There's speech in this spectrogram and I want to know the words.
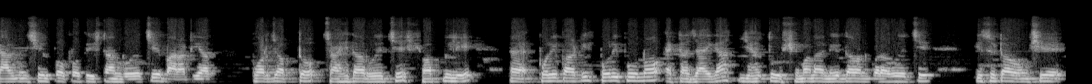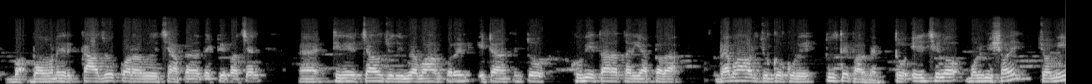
গার্মেন্ট শিল্প প্রতিষ্ঠান রয়েছে, বারাটিয়ার পর্যাপ্ত চাহিদা রয়েছে। সব মিলিয়ে পরিপাটি, পরিপূর্ণ একটা জায়গা। যেহেতু সীমানা নির্ধারণ করা হয়েছে, কিছুটা অংশে ভবনের কাজও করা রয়েছে। আপনারা দেখতে পাচ্ছেন টিনের চাল যদি ব্যবহার করেন, এটা কিন্তু খুবই তাড়াতাড়ি আপনারা ব্যবহারযোগ্য করে তুলতে পারবেন। তো এই ছিল মূল বিষয়। জমি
